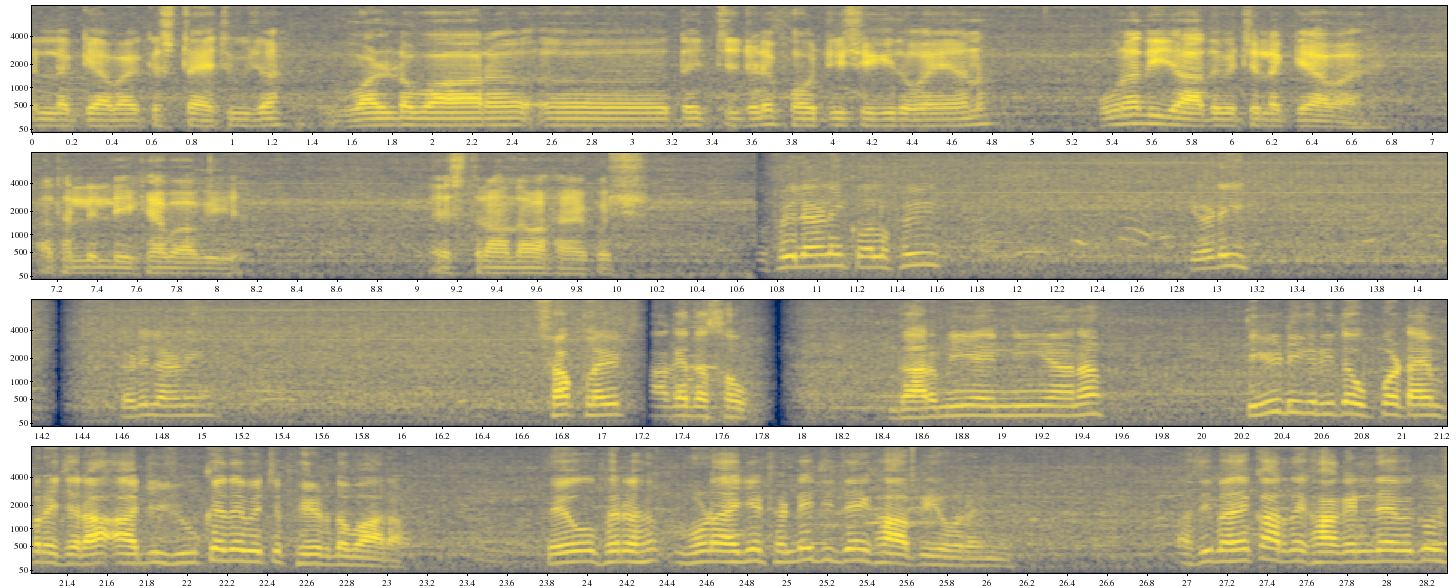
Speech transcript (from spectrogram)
ਲੱਗਿਆ ਵਾ ਇੱਕ ਸਟੈਚੂ ਜਾ ਵਰਲਡ ਵਾਰ ਦੇ ਵਿੱਚ ਜਿਹੜੇ ਫੌਜੀ ਸ਼ਹੀਦ ਹੋਏ ਹਨ ਉਹਨਾਂ ਦੀ ਯਾਦ ਵਿੱਚ ਲੱਗਿਆ ਵਾ ਆ ਥੱਲੇ ਲਿਖਿਆ ਵਾ ਵੀ ਇਸ ਤਰ੍ਹਾਂ ਦਾ ਹੈ ਕੁਝ ਕੁਲਫੀ ਲੈਣੀ, ਕੁਲਫੀ। ਕਿਹੜੀ? ਕਿਹੜੀ ਲੈਣੀ? ਚਾਕਲੇਟ ਖਾ ਕੇ ਦੱਸੋ। ਗਰਮੀ ਇੰਨੀ ਆ ਨਾ 30 ਡਿਗਰੀ ਤੋਂ ਉੱਪਰ ਟੈਂਪਰੇਚਰ ਆ, ਅੱਜ ਯੂਕੇ ਦੇ ਵਿੱਚ ਫੇਰ ਦੁਬਾਰਾ। ਤੇ ਉਹ ਫਿਰ ਹੁਣ ਇਹ ਜਿਹੇ ਠੰਡੇ ਚੀਜ਼ਾਂ ਹੀ ਖਾ ਪੀ ਹੋ ਰਹੇ ਨੇ। ਅਸੀਂ ਵੈਸੇ ਘਰ ਦੇ ਖਾ ਕੇ ਨਹੀਂ ਦੇਵੇ ਕੁਝ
